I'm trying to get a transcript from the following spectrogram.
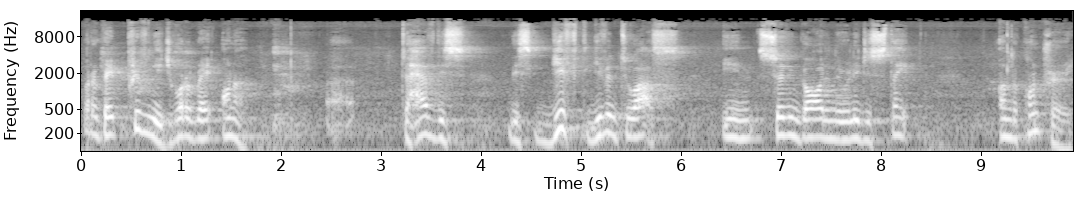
What a great privilege, what a great honor uh, to have this, this gift given to us in serving God in the religious state. On the contrary.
